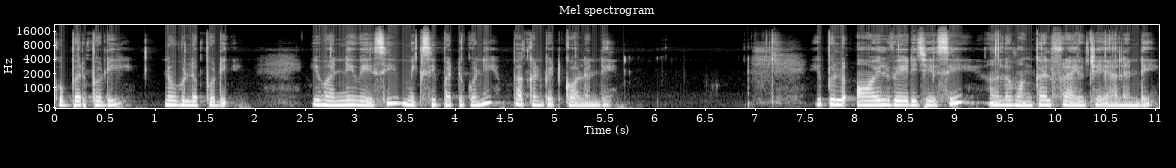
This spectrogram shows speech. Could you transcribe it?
కొబ్బరి పొడి నువ్వుల పొడి ఇవన్నీ వేసి మిక్సీ పట్టుకొని పక్కన పెట్టుకోవాలండి. ఇప్పుడు ఆయిల్ వేడి చేసి అందులో వంకాయలు ఫ్రై చేయాలండి.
